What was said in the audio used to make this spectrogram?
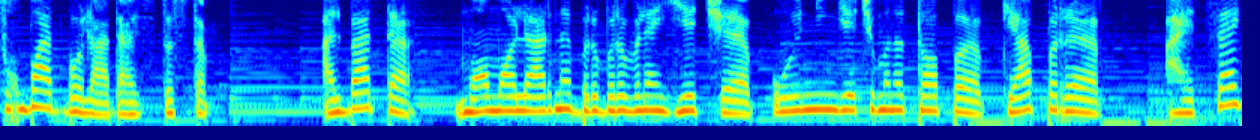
suhbat bo'ladi aziz do'stim. Albatta muammolarni bir biri bilan yechib uning yechimini topib gapirib aytsak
